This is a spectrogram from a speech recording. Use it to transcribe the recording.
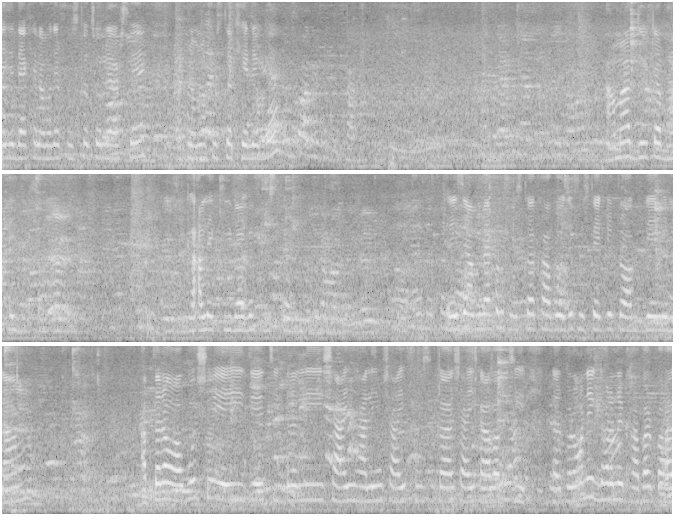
এই যে দেখেন আমাদের ফুচকা চলে আসছে। এখন আমরা ফুচকা খেয়ে নেব। আমার দুইটা ভাই গালে কীভাবে ফুচকা এই যে আমরা এখন ফুচকা খাব। এই যে ফুচকা একটু টক দিয়ে নিলাম। আপনারা অবশ্যই এই যে চিত্রালি, শাহি হালিম, শাহি ফুচকা, শাহি কাবাবচি তারপর অনেক ধরনের খাবার পাওয়া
